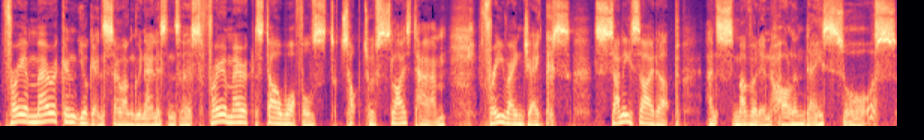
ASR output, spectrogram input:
Free American. You're getting so hungry now, listen to this. Free American style waffles topped with sliced ham, free range eggs, sunny side up, and smothered in hollandaise sauce.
